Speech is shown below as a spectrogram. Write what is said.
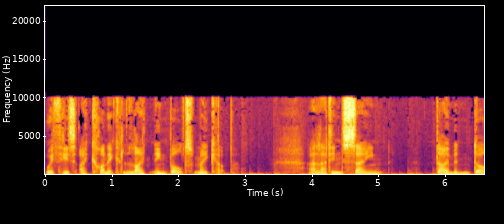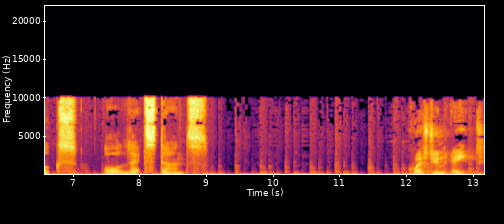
with his iconic lightning bolt makeup? Aladdin Sane, Diamond Dogs, or Let's Dance? Question 8.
